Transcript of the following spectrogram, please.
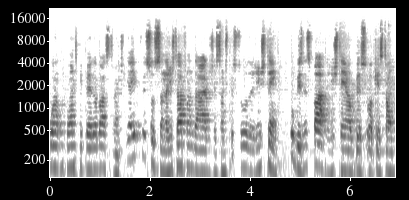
um, ponto que pega bastante. E aí, professor Sandro, a gente estava falando da área de gestão de pessoas, a gente tem o business partner, a gente tem a, a questão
